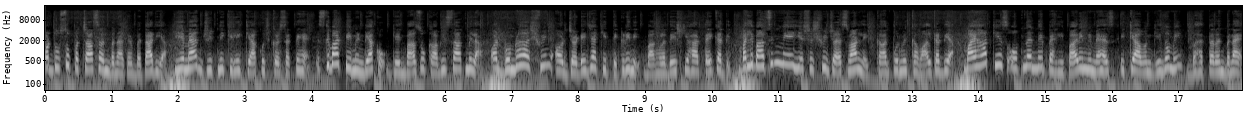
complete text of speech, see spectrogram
और दो सौ पचास रन बनाकर बता दिया कि ये मैच जीतने के लिए क्या कुछ कर सकते हैं? इसके बाद टीम इंडिया को गेंदबाजों का भी साथ मिला और बुमराह अश्विन और जडेजा की तिकड़ी ने बांग्लादेश की हार तय कर दी। बल्लेबाजी में यशस्वी जायसवाल ने कानपुर में कमाल कर दिया। बाएँ हाथ के इस ओपनर ने पहली पारी में महज इक्यावन गेंदों में बहत्तर रन बनाए।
